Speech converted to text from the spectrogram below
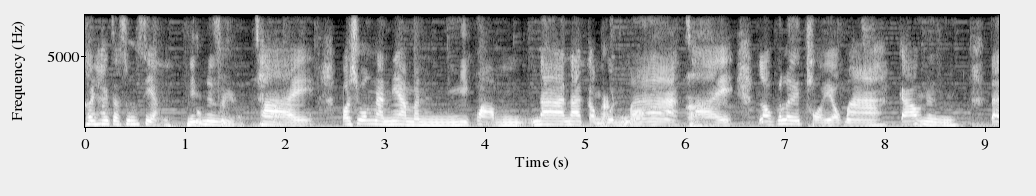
ค่อนข้างจะซุ่มเสี่ยงนิดนึงซุ่มเสี่ยงใช่เพราะช่วงนั้นเนี่ยมันมีความน่าน่ากังวลน่ากลัวมากอ่าใช่เราก็เลยถอยออกมาก้าวหนึ่งแต่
